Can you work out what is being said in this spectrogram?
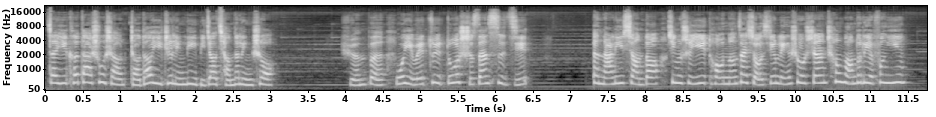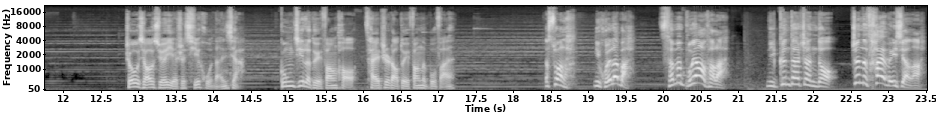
在一棵大树上找到一只灵力比较强的灵兽。原本我以为最多十三四级，但哪里想到竟是一头能在小星灵兽山称王的烈风鹰。周小雪也是骑虎难下，攻击了对方后才知道对方的不凡。那算了，你回来吧，咱们不要他了。你跟他战斗真的太危险了。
